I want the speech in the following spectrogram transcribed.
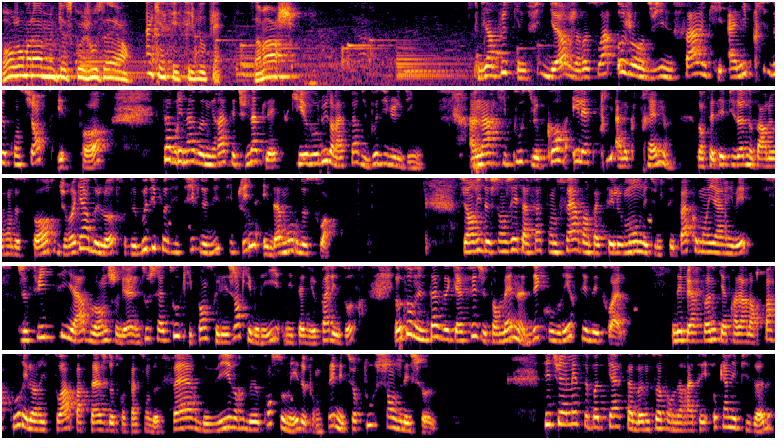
Bonjour madame, qu'est-ce que je vous sers? Un café, s'il vous plaît. Ça marche? Bien plus qu'une figure, je reçois aujourd'hui une femme qui allie prise de conscience et sport. Sabrina Bonnegrace est une athlète qui évolue dans la sphère du bodybuilding. Un art qui pousse le corps et l'esprit à l'extrême. Dans cet épisode, nous parlerons de sport, du regard de l'autre, de body positif, de discipline et d'amour de soi. As envie de changer ta façon de faire, d'impacter le monde, mais tu ne sais pas comment y arriver. Je suis Tia Brown une touche à tout qui pense que les gens qui brillent n'éteignent pas les autres. Et autour d'une tasse de café, je t'emmène découvrir ces étoiles. Des personnes qui, à travers leur parcours et leur histoire, partagent d'autres façons de faire, de vivre, de consommer, de penser, mais surtout changent les choses. Si tu aimé ce podcast, abonne-toi pour ne rater aucun épisode.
